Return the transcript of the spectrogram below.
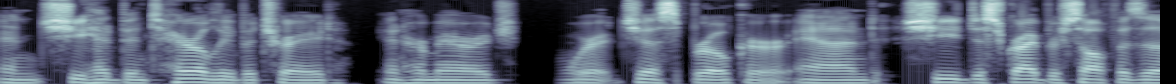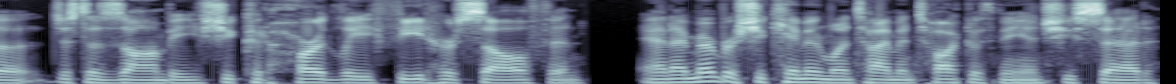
and she had been terribly betrayed in her marriage where it just broke her and she described herself as a just a zombie. She could hardly feed herself and and i remember she came in one time and talked with me and she said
